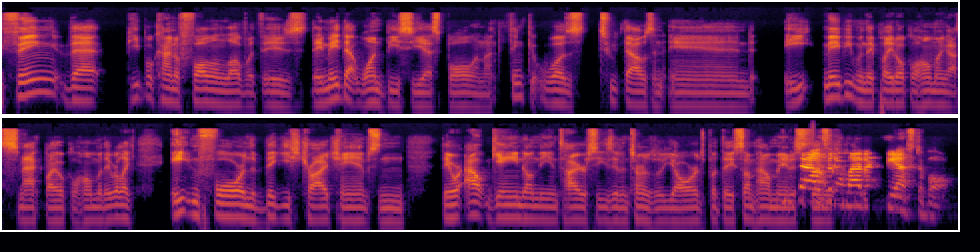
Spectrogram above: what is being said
thing that people kind of fall in love with is they made that one BCS bowl, and I think it was 2008, maybe when they played Oklahoma and got smacked by Oklahoma. They were like eight and four in the Big East Tri Champs, and they were outgained on the entire season in terms of yards, but they somehow managed. 2011 to, Fiesta Bowl.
